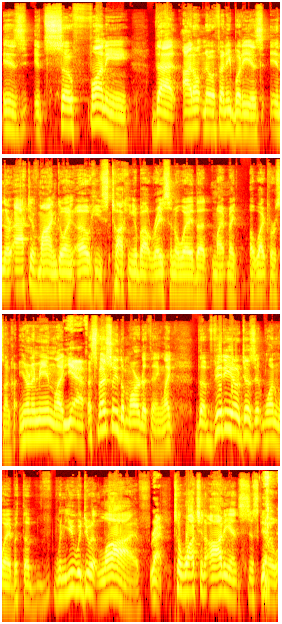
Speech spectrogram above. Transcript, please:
is it's so funny that I don't know if anybody is in their active mind going, "Oh, he's talking about race in a way that might make a white person uncomfortable." You know what I mean? Like, Yeah. especially the Marta thing. Like the video does it one way, but the when you would do it live, Right. to watch an audience just go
